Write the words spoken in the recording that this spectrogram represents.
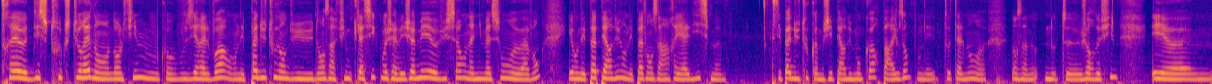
très euh, déstructuré dans, le film. Quand vous irez le voir, on n'est pas du tout dans, du, dans un film classique. Moi, j'avais jamais euh, vu ça en animation euh, avant, et on n'est pas perdu. On n'est pas dans un réalisme. C'est pas du tout comme J'ai perdu mon corps, par exemple. On est totalement euh, dans un, autre euh, genre de film. Et, euh,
